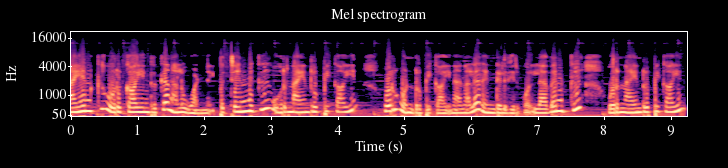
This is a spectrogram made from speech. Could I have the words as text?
நயனுக்கு ஒரு காயின் இருக்கு அதனால ஒன்று இப்போ டென்னுக்கு ஒரு நயன் ருபி காயின் ஒரு ஒன் ருபி காயின் அதனால ரெண்டு எழுதியிருக்கோம். லெவனுக்கு ஒரு நயன் ருபி காயின்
